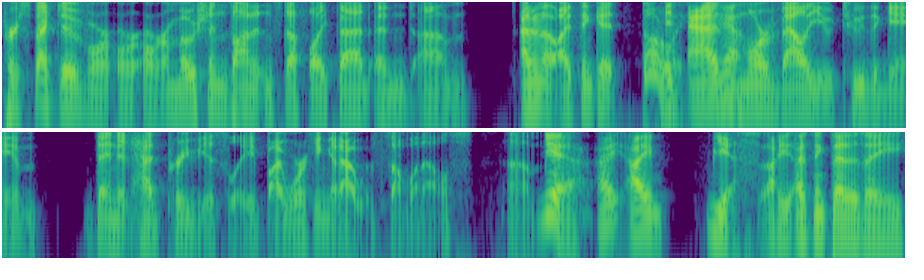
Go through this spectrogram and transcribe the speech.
perspective or, or, or emotions on it and stuff like that. And um I don't know. I think it Totally. it adds yeah. more value to the game than it had previously by working it out with someone else. Um, Yeah, I, I, yes, I, I think that is a,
